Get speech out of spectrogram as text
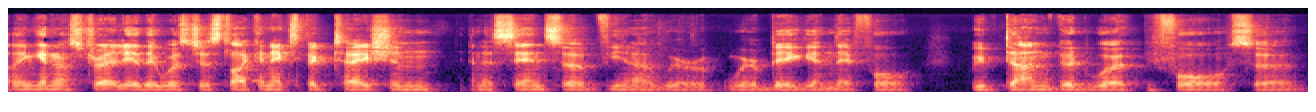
I think in Australia there was just like an expectation and a sense of you know we're we're big and therefore we've done good work before, so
